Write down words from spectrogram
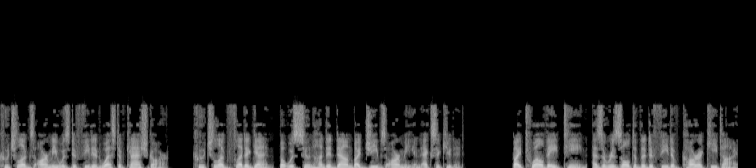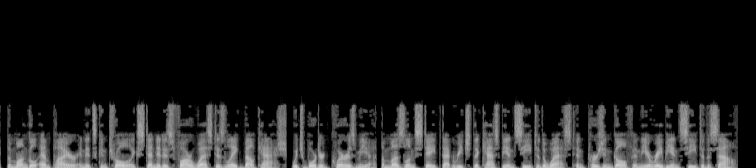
Kuchlug's army was defeated west of Kashgar. Kuchlug fled again, but was soon hunted down by Jebe's army and executed. By 1218, as a result of the defeat of Kara Khitai, the Mongol Empire and its control extended as far west as Lake Balkhash, which bordered Khwarezmia, a Muslim state that reached the Caspian Sea to the west and Persian Gulf and the Arabian Sea to the south.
